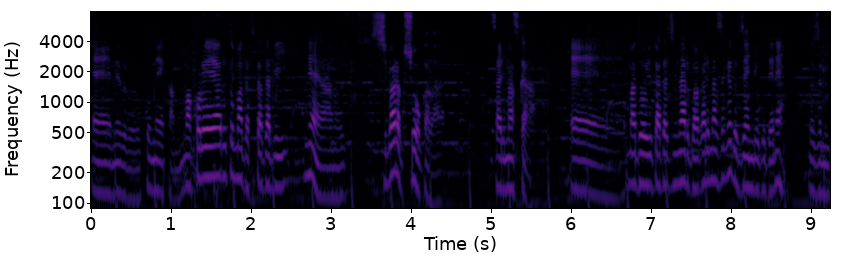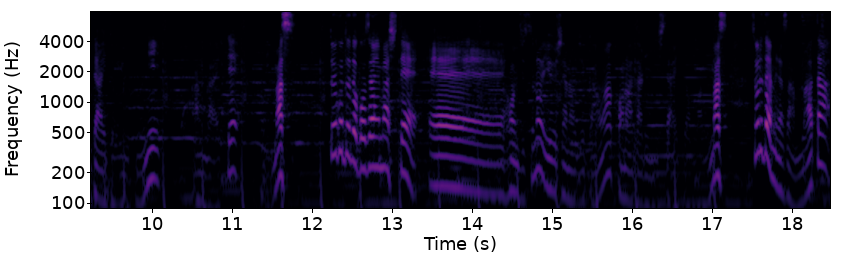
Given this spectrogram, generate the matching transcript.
えー、目黒6名館、まあ、これやるとまた再びねあのしばらくショーから去りますから、えーまあ、どういう形になるか分かりませんけど全力でね臨みたいというふうに考えております。ということでございまして、えー、本日の勇者の時間はこの辺りにしたいと思います。それでは皆さんまた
